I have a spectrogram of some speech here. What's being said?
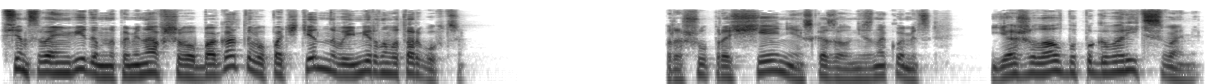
всем своим видом напоминавшего богатого, почтенного и мирного торговца. «Прошу прощения», — сказал незнакомец, — «я желал бы поговорить с вами».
